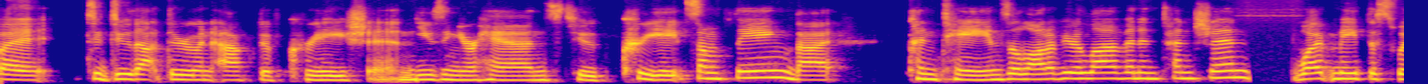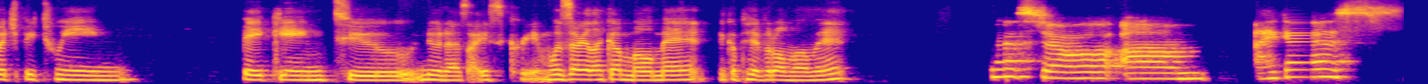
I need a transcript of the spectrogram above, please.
but to do that through an act of creation, using your hands to create something that contains a lot of your love and intention. What made the switch between baking to Nuna's ice cream? Was there like a moment, like a pivotal moment? Yeah, so um, I guess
